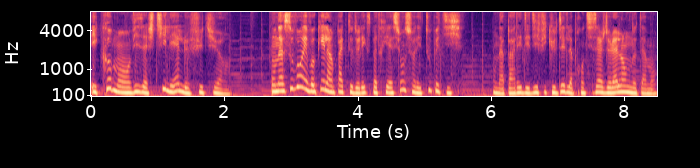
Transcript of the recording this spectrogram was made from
Et comment envisagent-ils et elles le futur? On a souvent évoqué l'impact de l'expatriation sur les tout-petits. On a parlé des difficultés de l'apprentissage de la langue notamment.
